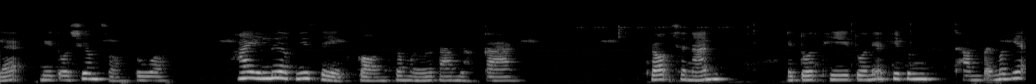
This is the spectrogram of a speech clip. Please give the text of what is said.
และมีตัวเชื่อม 2 ตัว ให้เลือกนิเศษก่อนเสมอตามหลักการ เพราะฉะนั้นไอตัว t ตัวเนี้ยที่เพิ่งทำไปเมื่อกี้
